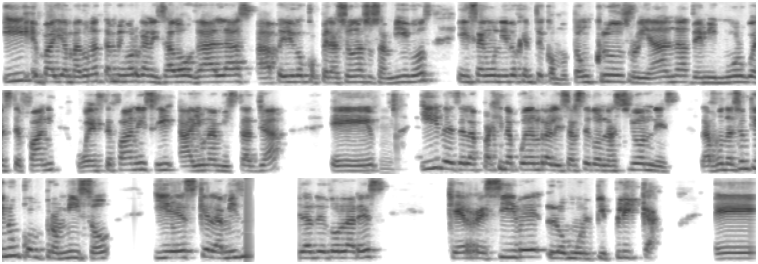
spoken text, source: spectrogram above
Y vaya, Madonna también ha organizado galas, ha pedido cooperación a sus amigos y se han unido gente como Tom Cruise, Rihanna, Demi Moore, Gwen Stefani. Gwen Stefani, sí, hay una amistad ya. Eh, y desde la página pueden realizarse donaciones. La fundación tiene un compromiso y es que la misma cantidad de dólares que recibe lo multiplica. Eh,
